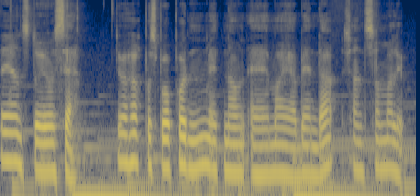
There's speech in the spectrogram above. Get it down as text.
det gjenstår jo å se. Du har hørt på Spåpodden. Mitt navn er Maja Binder, kjent som Malou.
